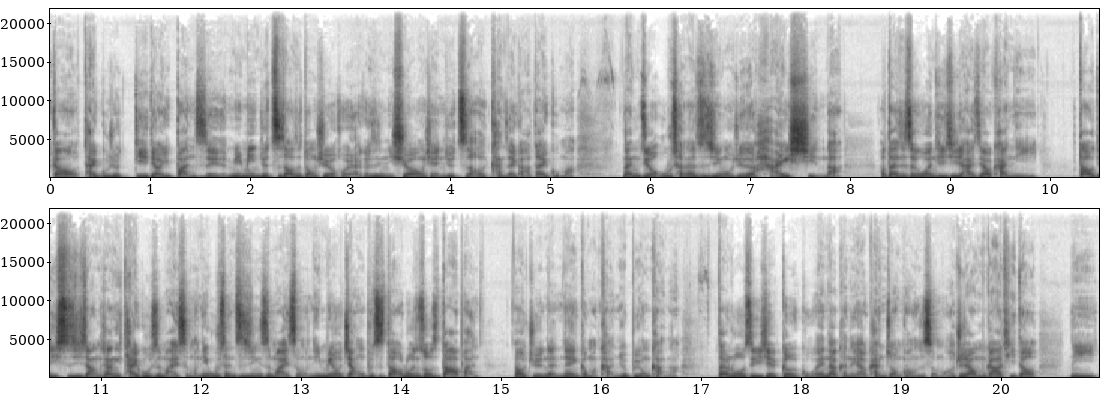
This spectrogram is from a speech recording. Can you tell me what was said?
刚好台股就跌掉一半之类的，明明你就知道这东西会回来，可是你需要用钱，你就只好砍在嘎呆股嘛。那你只有五成的资金，我觉得还行啦。好，但是这个问题其实还是要看你到底实际上，像你台股是买什么，你五成资金是买什么，你没有讲，我不知道。如果你说是大盘。那我觉得那，那你干嘛砍？就不用砍啊。但如果是一些个股，哎，那可能也要看状况是什么。就像我们刚刚提到，你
